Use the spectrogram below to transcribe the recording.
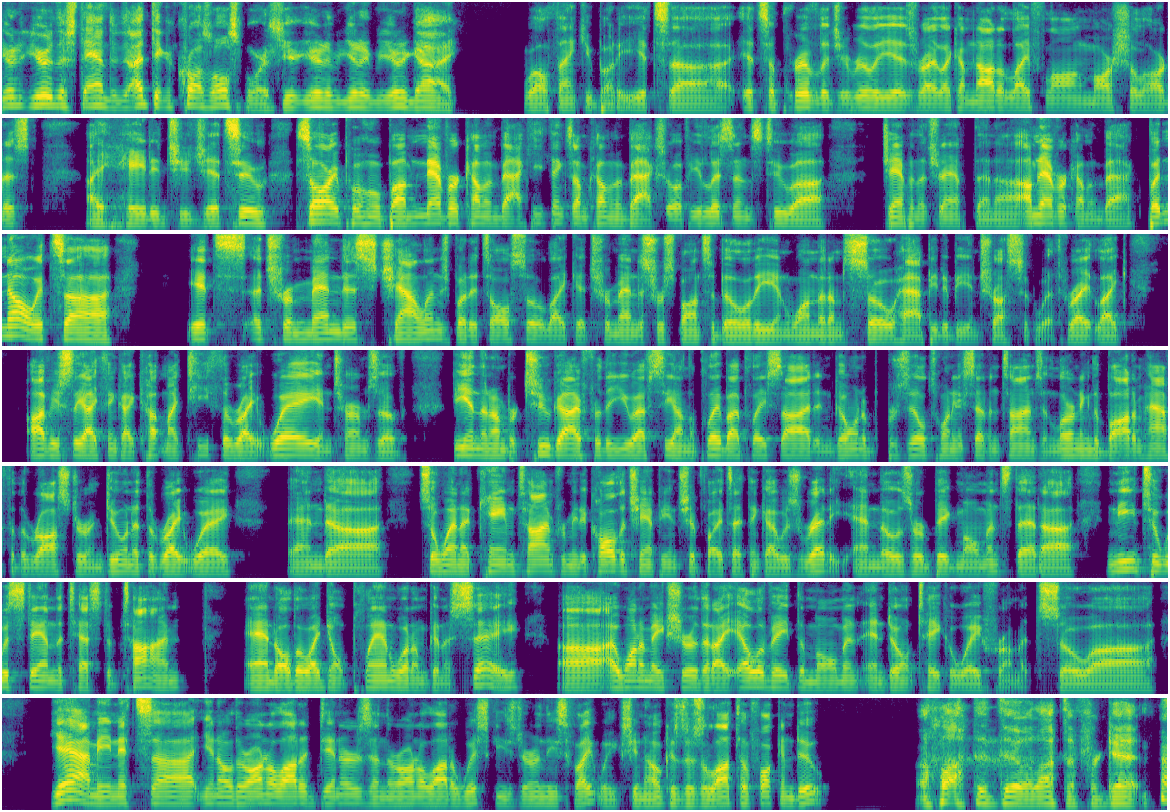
you're you're the standard. I think across all sports, you're you're the you're the, you're guy. Well, thank you, buddy. It's uh it's a privilege. It really is, right? Like I'm not a lifelong martial artist. I hated jujitsu. Sorry, Pahumpa. I'm never coming back. He thinks I'm coming back. So if he listens to uh Champ and the Tramp, then uh, I'm never coming back. But no, it's uh it's a tremendous challenge, but it's also like a tremendous responsibility and one that I'm so happy to be entrusted with, right? Like obviously I think I cut my teeth the right way in terms of being the number two guy for the UFC on the play by play side and going to Brazil 27 times and learning the bottom half of the roster and doing it the right way. And uh, so when it came time for me to call the championship fights, I think I was ready. And those are big moments that uh, need to withstand the test of time. And although I don't plan what I'm going to say, uh, I want to make sure that I elevate the moment and don't take away from it. So, uh, yeah, I mean, it's, uh, you know, there aren't a lot of dinners and there aren't a lot of whiskeys during these fight weeks, you know, because there's a lot to fucking do. A lot to do, a lot to forget.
